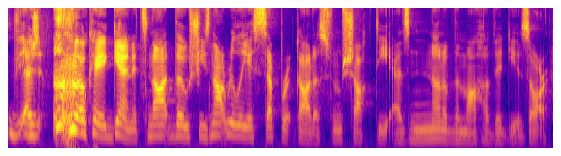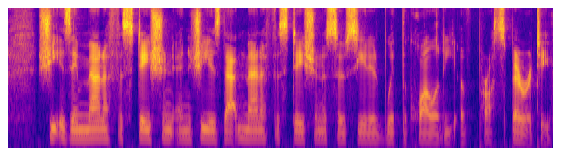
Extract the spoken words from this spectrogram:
okay, again, it's not though she's not really a separate goddess from Shakti, as none of the Mahavidyas are. She is a manifestation, and she is that manifestation associated with the quality of prosperity.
